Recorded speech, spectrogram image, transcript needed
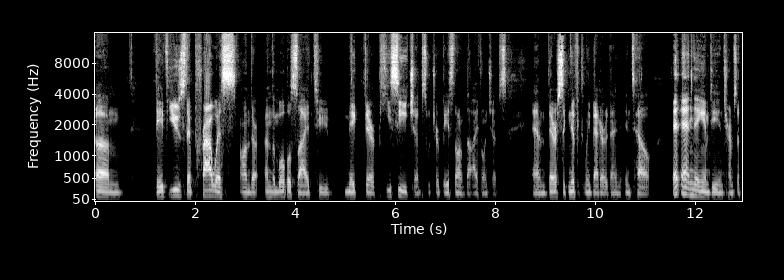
um, they've used their prowess on their on the mobile side to make their PC chips, which are based on the iPhone chips, and they're significantly better than Intel and, and AMD in terms of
